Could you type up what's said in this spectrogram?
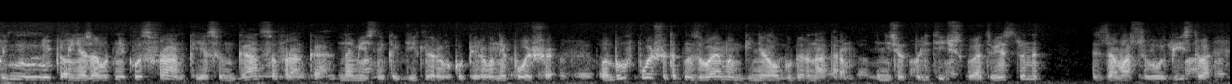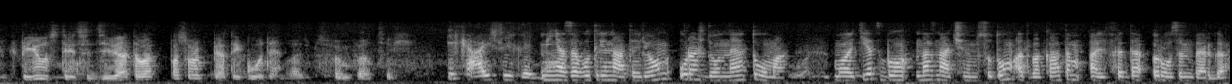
Меня зовут Николас Франк. Я сын Ганса Франка, наместника Гитлера в оккупированной Польше. Он был в Польше так называемым генерал-губернатором и несет политическую ответственность за массовые убийства в период с 39 по 45 годы. Меня зовут Рената Рен, урожденная Тома. Мой отец был назначенным судом адвокатом Альфреда Розенберга.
